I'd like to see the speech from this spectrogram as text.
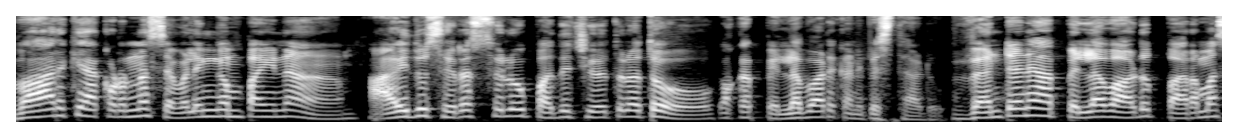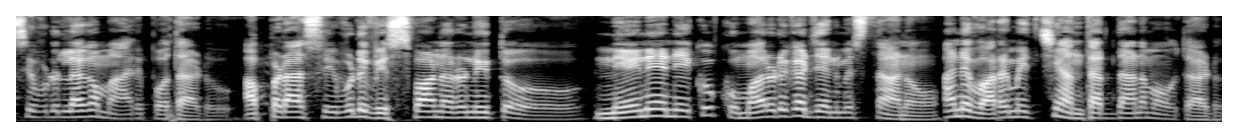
వారికి అక్కడున్న శివలింగం పైన ఐదు శిరస్సులు పది చేతులతో ఒక పిల్లవాడు కనిపిస్తాడు. వెంటనే ఆ పిల్లవాడు పరమశివుడిలాగా మారిపోతాడు. అప్పుడు ఆ శివుడు విశ్వానరునితో నేనే నీకు కుమారుడిగా జన్మిస్తాను అని వరమిచ్చి అంతర్ధానం అవుతాడు.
